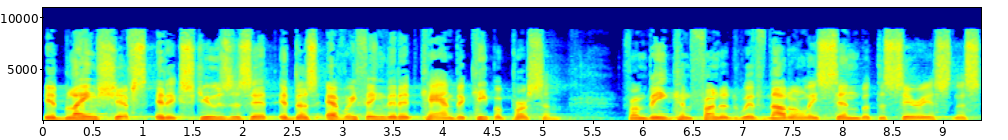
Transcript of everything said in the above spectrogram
It blame shifts, it excuses it, it does everything that it can to keep a person from being confronted with not only sin, but the seriousness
